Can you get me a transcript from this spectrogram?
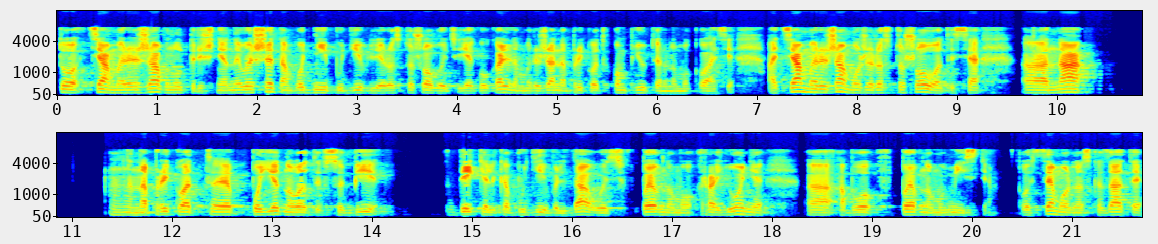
то ця мережа внутрішня не лише там в одній будівлі розташовується як локальна мережа, наприклад, в комп'ютерному класі, а ця мережа може розташовуватися е, на, наприклад, е, поєднувати в собі декілька будівель, да, ось в певному районі е, або в певному місті. Ось це можна сказати.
